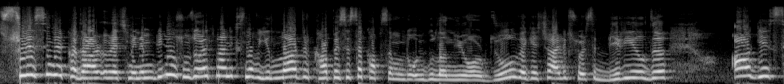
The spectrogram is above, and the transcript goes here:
Süresi ne kadar öğretmenim? Biliyorsunuz öğretmenlik sınavı yıllardır KPSS kapsamında uygulanıyordu ve geçerlilik süresi bir yıldı. AGS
